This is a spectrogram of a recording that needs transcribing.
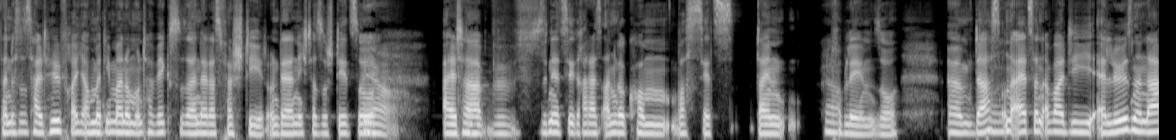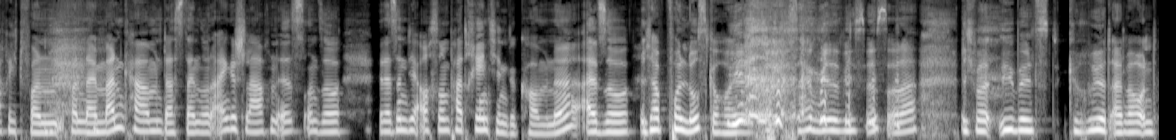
dann ist es halt hilfreich, auch mit jemandem unterwegs zu sein, der das versteht und der nicht da so steht, so, ja. Alter, ja. wir sind jetzt hier gerade erst angekommen, was ist jetzt dein Problem. So. Ähm, das ja. und als dann aber die erlösende Nachricht von, von deinem Mann kam, dass dein Sohn eingeschlafen ist und so, da sind ja auch so ein paar Tränchen gekommen, ne? Also. Ich habe voll losgeheult, sagen wir, wie es ist, oder? Ich war übelst gerührt einfach und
